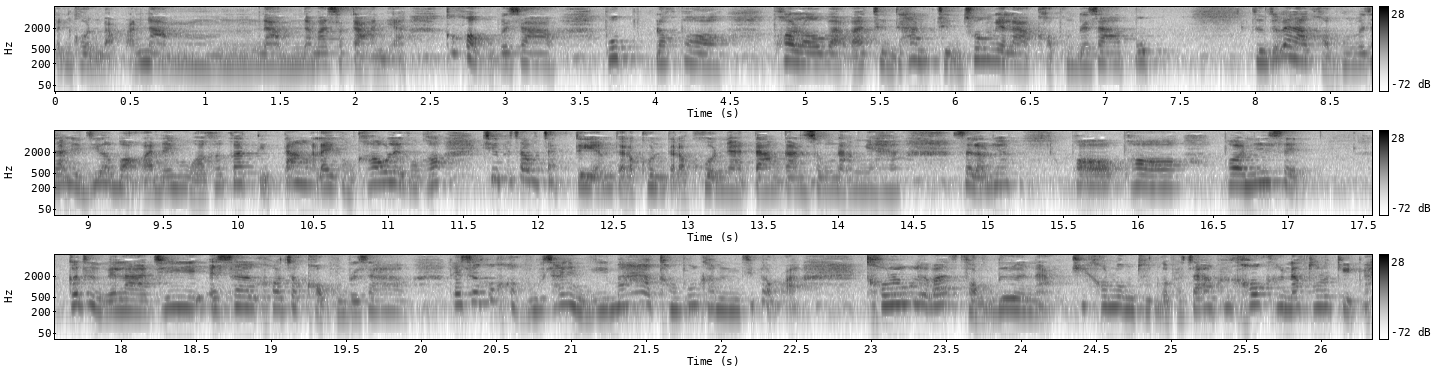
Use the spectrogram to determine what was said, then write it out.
เป็นคนแบบว่านำนำนมัสการเนี่ย ก็ขอบคุณพระเจ้าปุ๊บแล้วพอ พอเราแบบว่าถึงท่านถึงช่วงเวลาขอบคุณพระเจ้าปุ๊บถึงจะเวลาขอบคุณพระเจ้าอย่างที่เราบอกกันในหัวเขาก็ติดตั้งอะไรของเขาเลยของเขาที่พระเจ้าจัดเตรียมแต่ละคนแต่ละคนเนี่ยตามการทรงนำไงฮะเสร็จแล้วเนี่ยพอพอพอนี่เสร็จ ก็ถึงเวลาที่เอสเซอร์เขาจะขอบคุณพระเจ้าเอสเซอร์ก็ขอบคุณพระเจ้าอย่างดีมากคำพูดคำนึงที่แบบว่าเขารู้เลยว่าสองเดือนอะที่เขาลงทุนกับพระเจ้าคือเขาคือนักธุรกิจไง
